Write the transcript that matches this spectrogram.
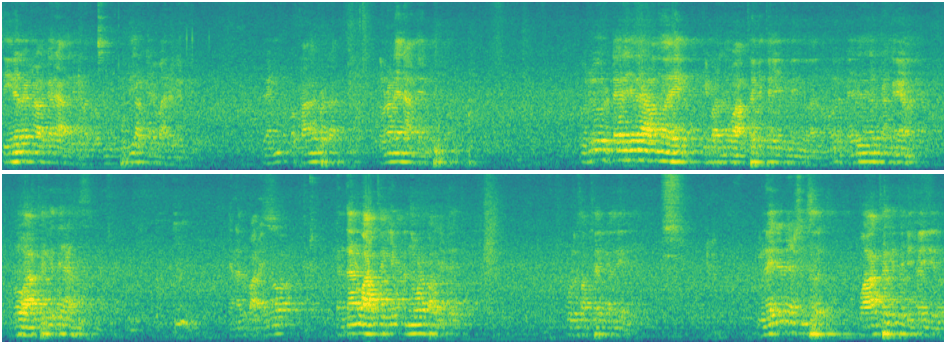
സീനിയറായിട്ടുള്ള ആൾക്കാരെ ആദരിക്കണം പുതിയ ആൾക്കാരെ വരവേൽക്കുക രണ്ട് പ്രധാനപ്പെട്ട അതുകൊണ്ടാണ് ഞാൻ ആദ്യം ഒരു റിട്ടയർ ചെയ്ത ആളെന്നതായി ഈ പറഞ്ഞ വാർദ്ധക്യത്തിലേക്ക് നീങ്ങുന്നതാണ്. നമ്മൾ റിട്ടയർ ചെയ്തവർക്ക് അങ്ങനെയാണ്. അപ്പോൾ വാർദ്ധക്യത്തിലാണ് ഞാനത് പറയുമ്പോൾ എന്താണ് വാർദ്ധക്യം എന്നുകൂടെ പറഞ്ഞിട്ട് കൂടുതൽ സംസാരിക്കാതെ യുണൈറ്റഡ് നേഷൻസ് വാർദ്ധക്യത്തെ ഡിഫൈൻ ചെയ്തു.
